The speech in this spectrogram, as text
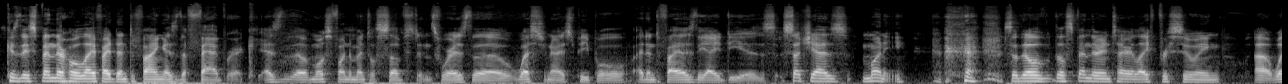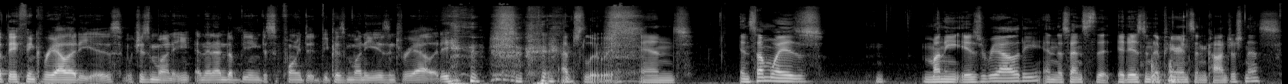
Because they spend their whole life identifying as the fabric, as the most fundamental substance, whereas the westernized people identify as the ideas, such as money. so they'll they'll spend their entire life pursuing uh, what they think reality is, which is money, and then end up being disappointed because money isn't reality. Absolutely. And in some ways, money is reality in the sense that it is an appearance in consciousness,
